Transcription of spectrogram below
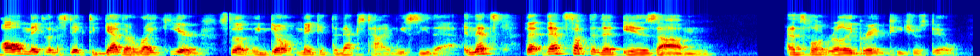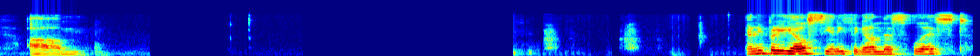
all make the mistake together right here so that we don't make it the next time we see that. And that's that that's something that is um that's what really great teachers do. Um anybody else see anything on this list?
